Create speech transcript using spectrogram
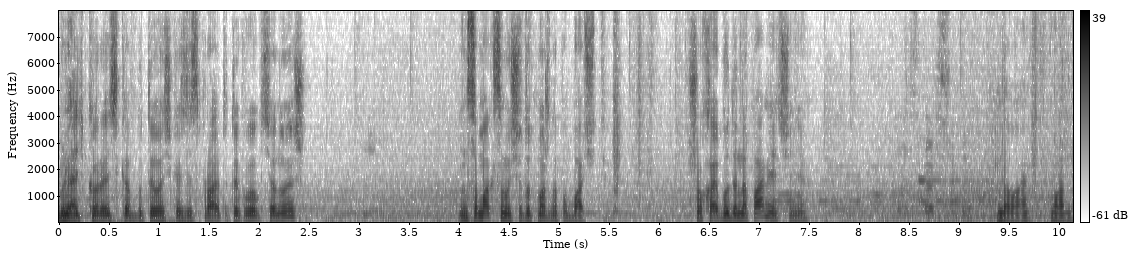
Блять, корейська бутилочка зі спрайту. Ти колекціонуєш? Ну, це максимум, що тут можна побачити. Що, хай буде на пам'ять чи ні? Став собі. Давай, ладно.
